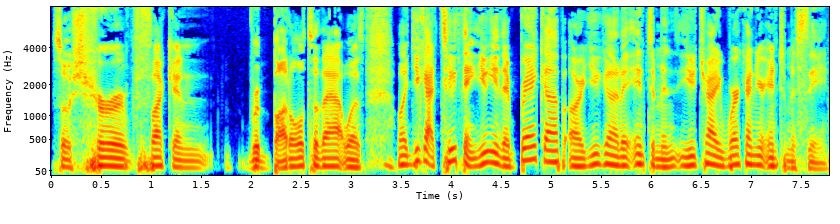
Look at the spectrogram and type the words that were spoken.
so sure fucking rebuttal to that was well you got two things. You either break up or you got to intimate you try to work on your intimacy.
